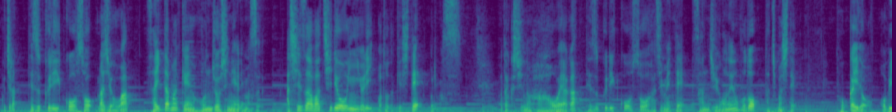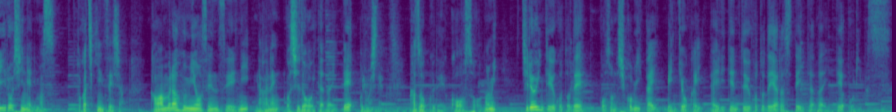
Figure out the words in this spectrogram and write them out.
こちら手作り酵素ラジオは埼玉県本庄市にあります芦沢治療院よりお届けしております。私の母親が手作り酵素を始めて35年ほど経ちまして北海道帯広市にあります十勝金星社川村文夫先生に長年ご指導いただいておりまして家族で酵素のみ治療院ということで酵素の仕込み会勉強会代理店ということでやらせていただいております。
